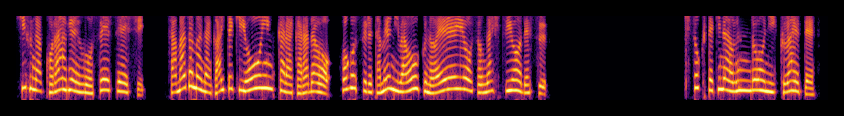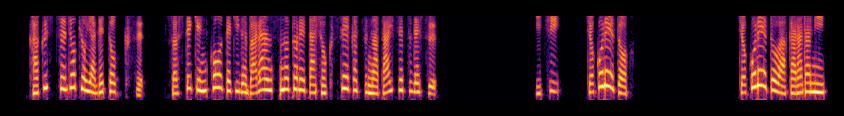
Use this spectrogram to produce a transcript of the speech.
皮膚がコラーゲンを生成し、様々な外的要因から体を保護するためには多くの栄養素が必要です。規則的な運動に加えて、角質除去やデトックス、そして健康的でバランスの取れた食生活が大切です。1、チョコレート。チョコレートは体に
